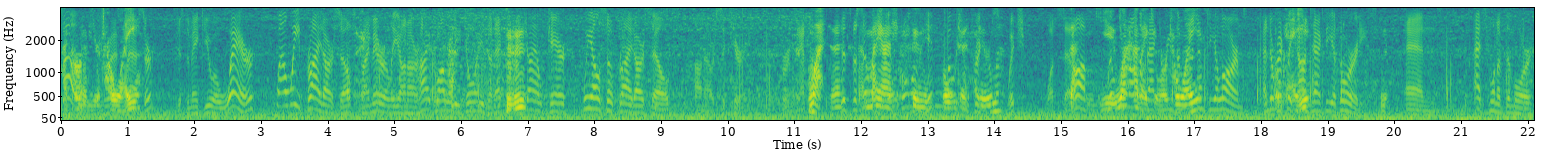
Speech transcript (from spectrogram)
So, heard of your toy. Just to make you aware, while we pride ourselves primarily on our high-quality toys and excellent Mhm. child care, we also pride ourselves on our security. For example, What? Uh, this facility may I is full of assume- hidden motion triggers, which, once set that off, you will turn on the factory's emergency alarms and directly Okay. contact the authorities. And that's one of the more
